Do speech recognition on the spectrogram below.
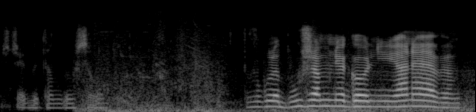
Jeszcze jakby tam był sam. To w ogóle burza mnie goni, ja nie wiem.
